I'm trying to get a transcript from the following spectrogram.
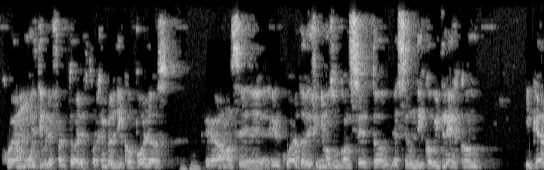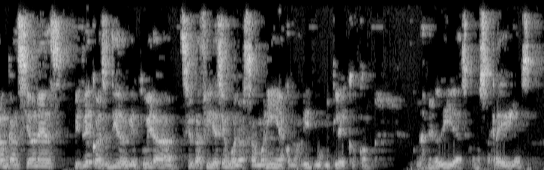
juegan múltiples factores. Por ejemplo, el disco Polos, grabamos eh, el cuarto, definimos un concepto de hacer un disco bitlesco y quedaron canciones bitlesco en el sentido de que tuviera cierta afiliación con las armonías, con los ritmos bitlescos, con, las melodías, con los arreglos.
